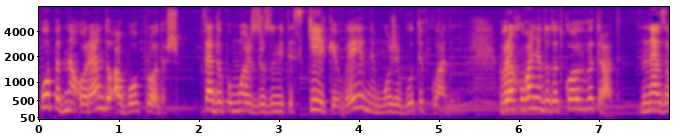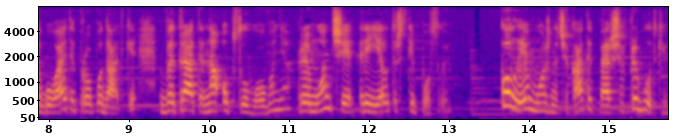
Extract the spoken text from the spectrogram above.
попит на оренду або продаж. Це допоможе зрозуміти, скільки вигідним може бути вкладення. Врахування додаткових витрат. Не забувайте про податки, витрати на обслуговування, ремонт чи рієлторські послуги. Коли можна чекати перших прибутків?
